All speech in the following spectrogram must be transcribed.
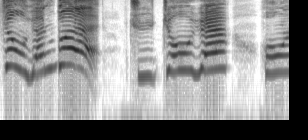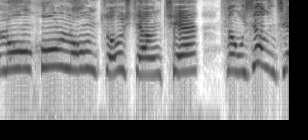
救援队去救援，轰隆轰隆走向前，走向前。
